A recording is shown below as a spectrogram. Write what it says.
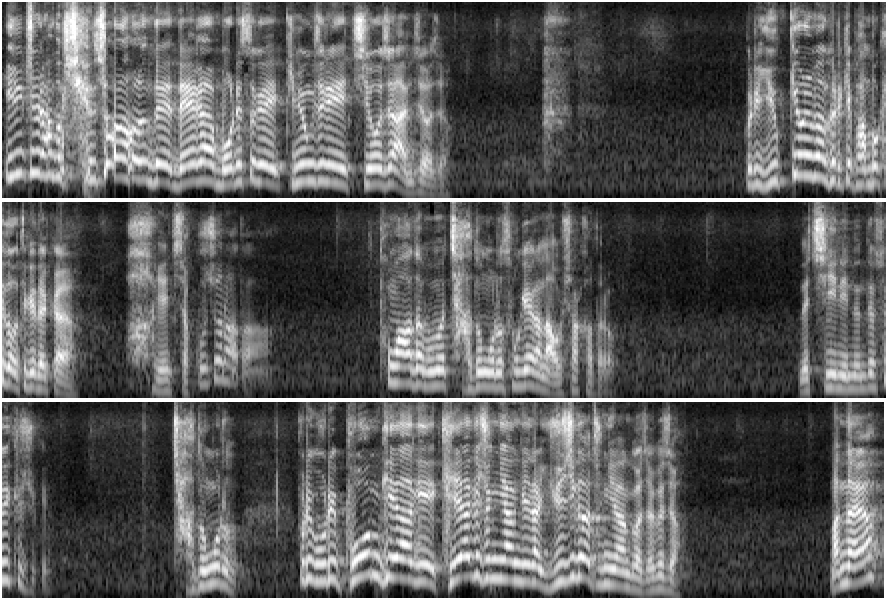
일주일에 한 번씩 계속 전화 오는데 내가 머릿속에 김용진이 지워져 안 지워져? 그리고 6개월만 그렇게 반복해도 어떻게 될까요? 하, 얘 진짜 꾸준하다. 통화하다 보면 자동으로 소개가 나오기 시작하더라고. 내 지인 있는데 소개해주게. 자동으로. 그리고 우리 보험 계약이 계약이 중요한 게 아니라 유지가 중요한 거죠, 그죠? 맞나요?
